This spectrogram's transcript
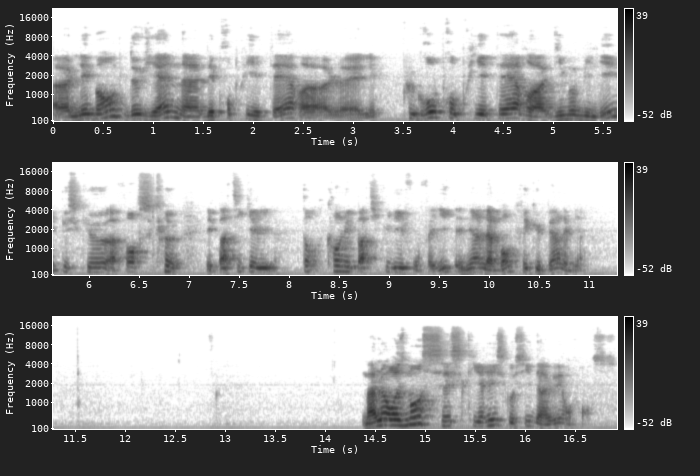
euh, les banques deviennent des propriétaires, les plus gros propriétaires d'immobilier, puisque à force que les particuliers, quand les particuliers font faillite, eh la banque récupère les biens. Malheureusement, c'est ce qui risque aussi d'arriver en France.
